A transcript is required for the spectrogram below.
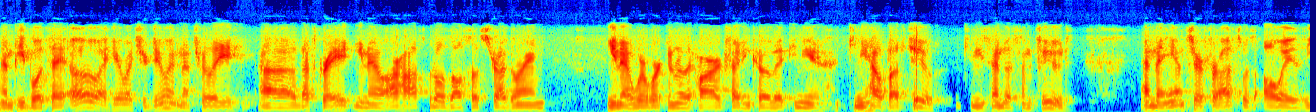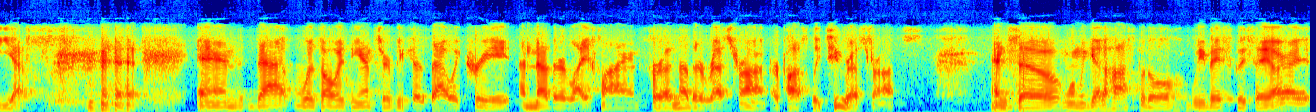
and people would say, "Oh, I hear what you're doing. That's really uh, that's great. You know, our hospital is also struggling you know, we're working really hard fighting COVID. Can you can you help us too? Can you send us some food? And the answer for us was always yes. and that was always the answer because that would create another lifeline for another restaurant or possibly two restaurants. And so when we get a hospital, we basically say, all right,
